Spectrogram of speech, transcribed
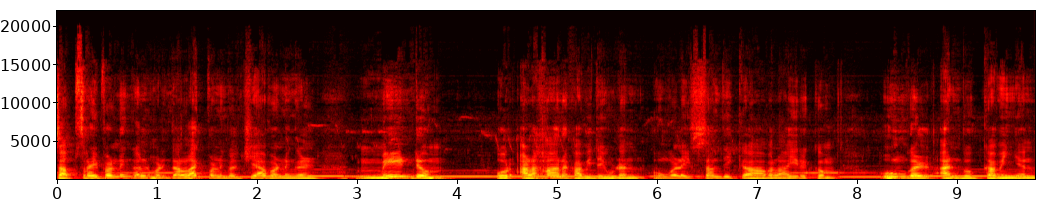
சப்ஸ்கிரைப் பண்ணுங்கள் முடிந்தால் லைக் பண்ணுங்கள் ஷேர் பண்ணுங்கள். மீண்டும் ஒரு அழகான கவிதையுடன் உங்களை சந்திக்க ஆவலாயிருக்கும் உங்கள் அன்பு கவிஞன்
